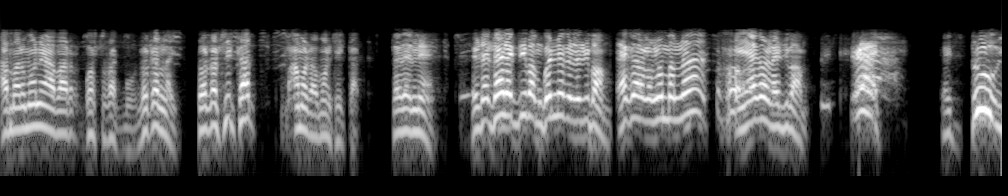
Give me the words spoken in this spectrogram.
আমার মনে আবার কষ্ট থাকব, দরকার নাই। তোরটা ঠিক থাক আমারটা মন ঠিক থাক। তাহলে নে, এটা ডাইরেক্ট দিবাম, গণ্য করে দিবাম। এগারোটা নম্বর না এগারোটা দিবাম। এক দুই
